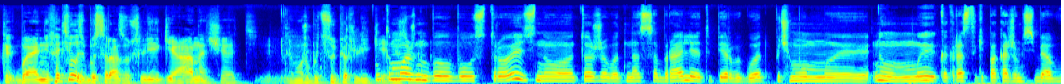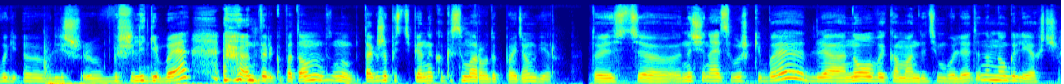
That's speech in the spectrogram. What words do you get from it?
Как бы а не хотелось бы сразу с Лиги А начать, или, может быть, Суперлиги? Это можно знаю. было бы устроить, но тоже вот нас собрали, это первый год. Почему мы, ну, мы как раз-таки покажем себя в, в лишь в высшей Лиге Б, только потом, ну, так же постепенно, как и самородок, пойдем вверх. То есть э, начинать с вышки Б для новой команды, тем более, это намного легче.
